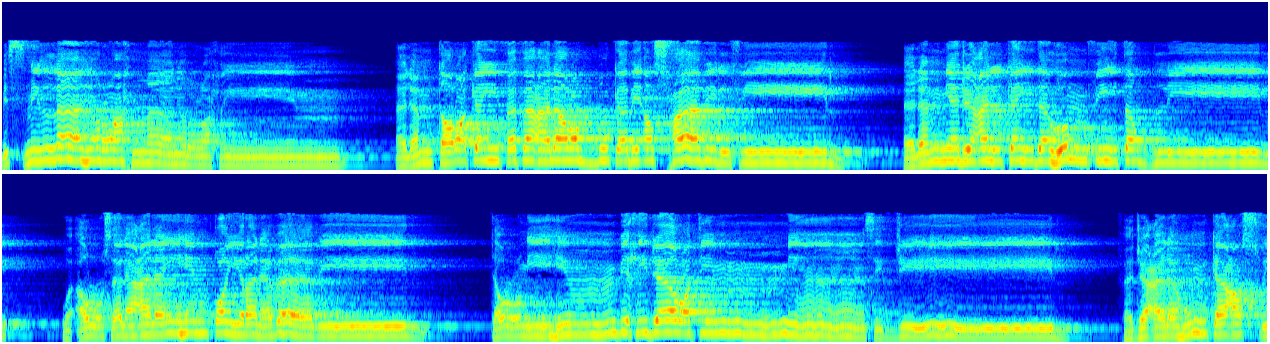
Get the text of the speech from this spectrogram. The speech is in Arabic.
بِسْمِ اللَّهِ الرَّحْمَٰنِ الرَّحِيمِ. أَلَمْ تَرَ كَيْفَ فَعَلَ رَبُّكَ بِأَصْحَابِ الْفِيلِ؟ أَلَمْ يَجْعَلْ كَيْدَهُمْ فِي تَضْلِيلٍ؟ وَأَرْسَلَ عَلَيْهِمْ طَيْرًا أَبَابِيلَ تَرْمِيهِم بِحِجَارَةٍ مِّن سِجِّيلٍ. فَجَعَلَهُمْ كَعَصْفٍ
